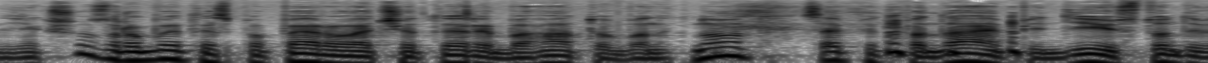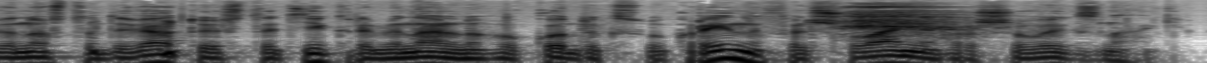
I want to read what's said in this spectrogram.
Якщо зробити з паперу А4 багато банкнот, це підпадає під дію 199 статті Кримінального кодексу України фальшування грошових знаків.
